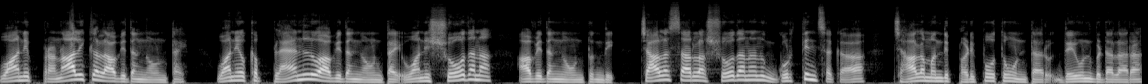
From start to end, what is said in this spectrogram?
వాని ప్రణాళికలు ఆ విధంగా ఉంటాయి. వాని యొక్క ప్లాన్లు ఆ విధంగా ఉంటాయి. వాని శోధన ఆ విధంగా ఉంటుంది. చాలాసార్లు ఆ శోధనను గుర్తించక చాలామంది పడిపోతూ ఉంటారు. దేవుని బిడ్డలారా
